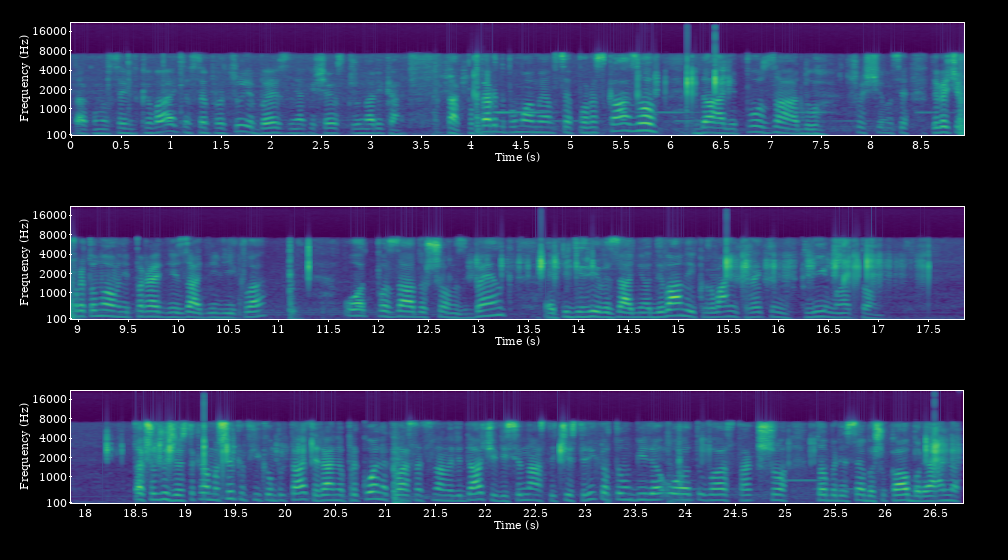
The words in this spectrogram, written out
Отак воно все відкривається, все працює без ніяких, ще раз скажу, нарікань. Так, попереду, по-моєму, я все порозказував. Далі, позаду. Що ще у нас є? До речі, протоновані передні і задні вікла. От позаду що в нас бенк, е, підігріви заднього дивану і керування третім кліматом. Так що, друзі, ось така машинка, такі комплектації, реально прикольна, класна ціна на віддачу, 18 чистий рік автомобіля от у вас. Так що хто би для себе шукав, бо реально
